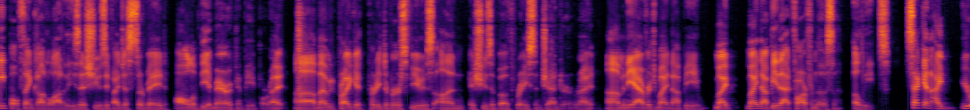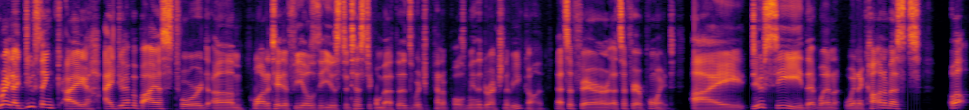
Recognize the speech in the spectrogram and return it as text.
people think on lot of these issues if i just surveyed all of the American people, right? Um, I would probably get pretty diverse views on issues of both race and gender, right? Um, and the average might not be might might not be that far from those elites. Second, I you're right. I do think I I do have a bias toward um, quantitative fields that use statistical methods, which kind of pulls me in the direction of econ. That's a fair that's a fair point. I do see that when when economists well,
